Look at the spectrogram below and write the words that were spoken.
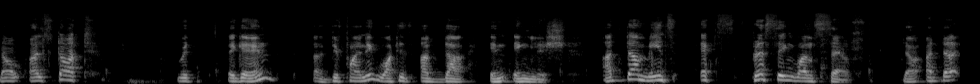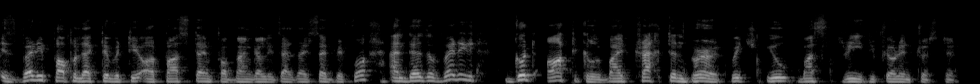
now I'll start with, again, uh, defining what is adda in English. Adda means expressing oneself. Now, adda is very popular activity or pastime for Bengalis, as I said before. And there's a very good article by Trachtenberg, which you must read if you're interested.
